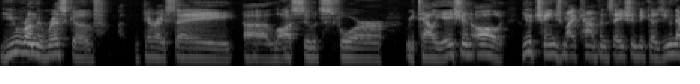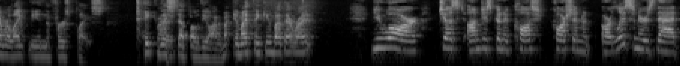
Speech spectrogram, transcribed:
you run the risk of, dare I say, uh, lawsuits for retaliation. Oh, you changed my compensation because you never liked me in the first place. Take right. this step of the audit. Am I thinking about that right? You are just, I'm just going to caution our listeners that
